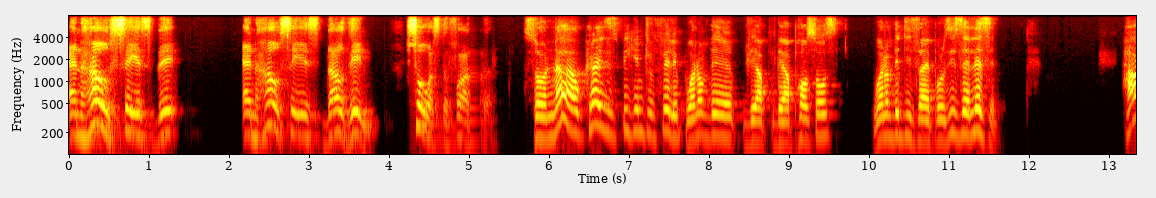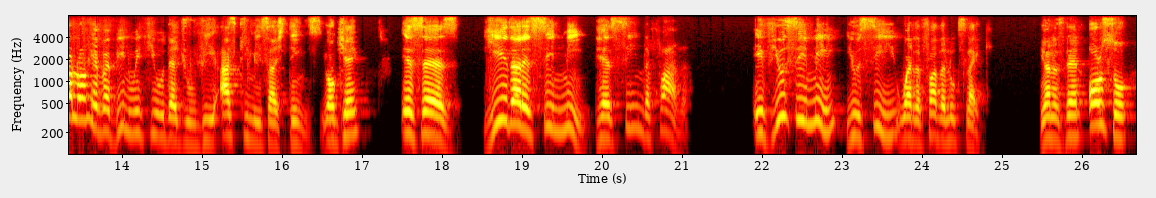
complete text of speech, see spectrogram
And how sayest they, and how sayest thou then, Show us the Father? So now Christ is speaking to Philip, one of the, the, the apostles, one of the disciples. He said, Listen, how long have I been with you that you'll be asking me such things? Okay? It says, He that has seen me has seen the Father. If you see me, you see what the Father looks like. You understand? Also,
